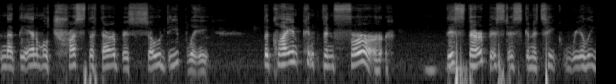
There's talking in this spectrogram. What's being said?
and that the animal trusts the therapist so deeply, the client can infer this therapist is going to take really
